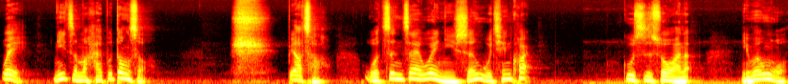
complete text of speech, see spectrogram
喂，你怎么还不动手？”“嘘，不要吵，我正在为你省五千块。”故事说完了，你会问我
